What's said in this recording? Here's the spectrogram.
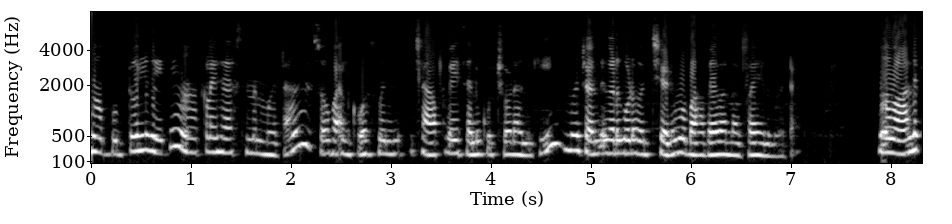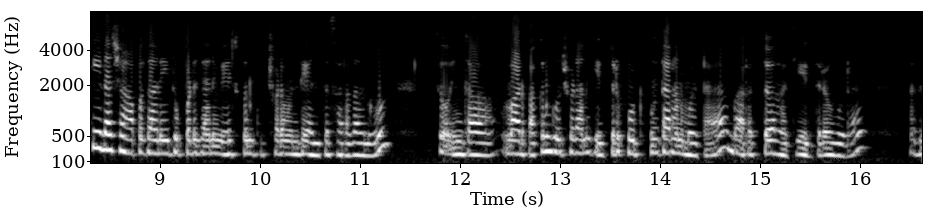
మా బుట్టోళ్ళకి అయితే ఆకలి వేస్తుంది అనమాట సో వాళ్ళ కోసం అని చెప్పి చేప వేసాను కూర్చోవడానికి. మా చందుగడు కూడా వచ్చాడు మా బాబాయ్ వాళ్ళ అబ్బాయి అనమాట మా వాళ్ళకి ఇలా చేప కానీ తుప్పటి కానీ వేసుకొని కూర్చోవడం అంటే ఎంత సరదానో. సో ఇంకా వాడి పక్కన కూర్చోవడానికి ఇద్దరు కొట్టుకుంటారనమాట భరత్ ఆద్య ఇద్దరు కూడా. అది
